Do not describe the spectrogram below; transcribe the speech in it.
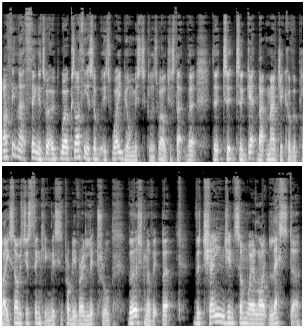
I think that thing as well, because I think it's a, it's way beyond mystical as well. Just that that that to to get that magic of a place. I was just thinking this is probably a very literal version of it, but the change in somewhere like Leicester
